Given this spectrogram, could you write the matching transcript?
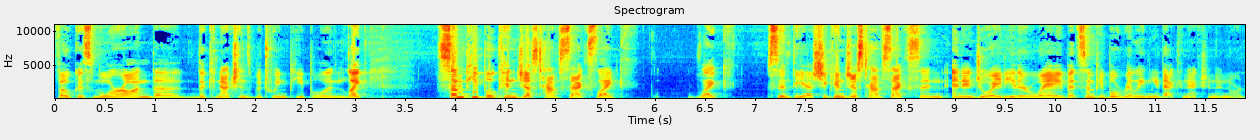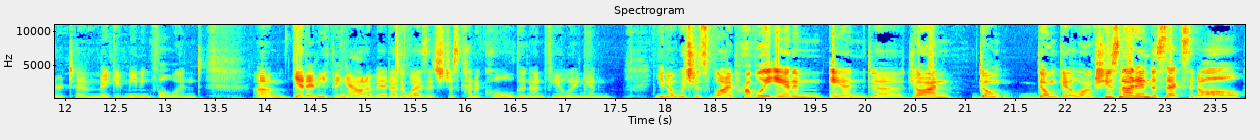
focus more on the, the connections between people. And, like, some people can just have sex, like, like Cynthia. She can just have sex and, and enjoy it either way. But some people really need that connection in order to make it meaningful and um, get anything out of it. Otherwise, it's just kind of cold and unfeeling, and you know, which is why probably Anne and, and uh, John don't don't get along. She's not into sex at all,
